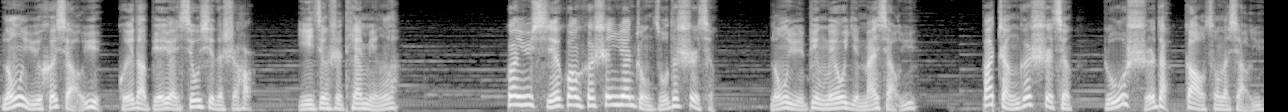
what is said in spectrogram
龙宇和小玉回到别院休息的时候，已经是天明了。关于邪光和深渊种族的事情，龙宇并没有隐瞒小玉，把整个事情如实的告诉了小玉。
